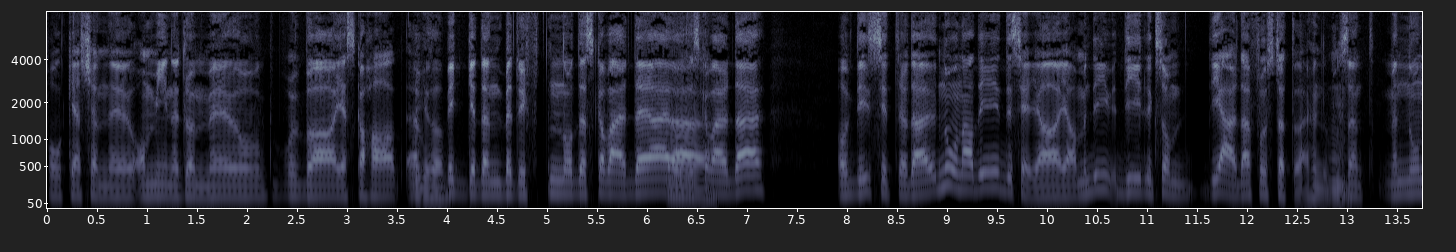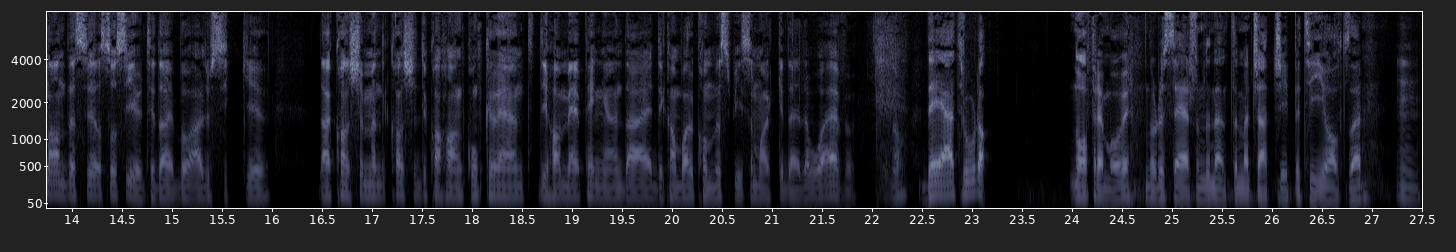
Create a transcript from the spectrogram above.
folk jeg kjenner om mine drømmer, og hvor bra jeg skal ha eh, bygge den bedriften, og det skal være der, og det skal være der. Og de sitter der. Noen av de, de sier ja, ja, men de, de liksom De er der for å støtte deg 100 Mm. Men noen andre sier, så sier til deg, er du sikker? Det er kanskje, men kanskje du kan ha en konkurrent, de har mer penger enn deg, de kan bare komme og spise markedet, eller whatever. You know? Det jeg tror, da, nå fremover, når du ser som du nevnte med ChatGPT og alt det der, Mm.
